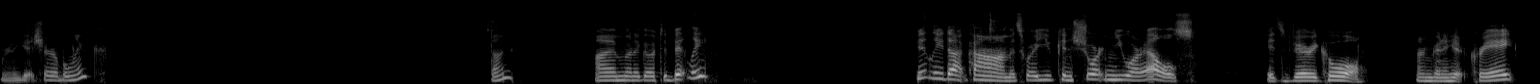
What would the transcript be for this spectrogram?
We're going to get shareable link. Done. I'm going to go to bit.ly bit.ly.com. It's where you can shorten URLs. It's very cool. I'm going to hit create.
